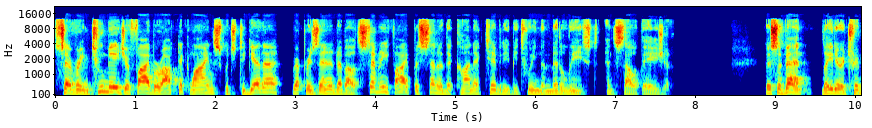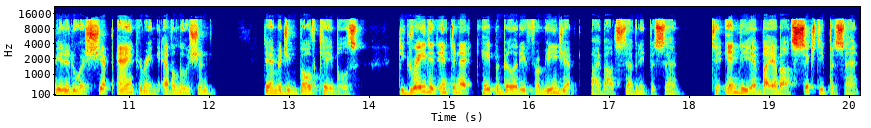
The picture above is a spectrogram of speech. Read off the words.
severing two major fiber optic lines, which together represented about 75% of the connectivity between the Middle East and South Asia. This event, later attributed to a ship anchoring evolution, damaging both cables, degraded internet capability from Egypt by about 70% to India by about 60%,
